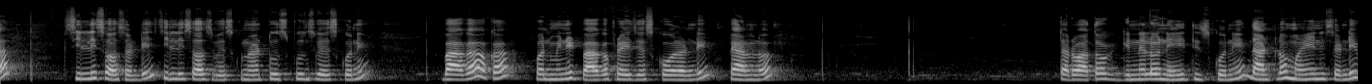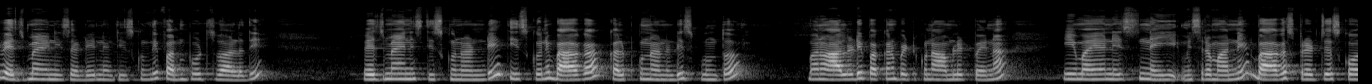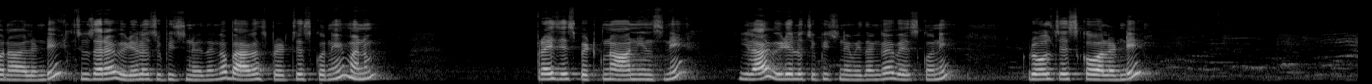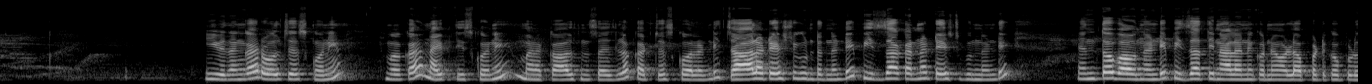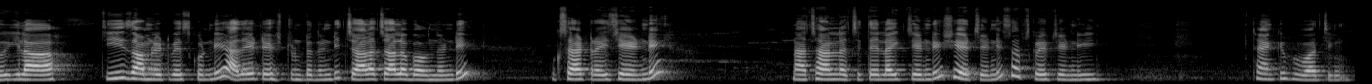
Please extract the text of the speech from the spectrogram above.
చిల్లీ సాస్ అండి. చిల్లీ సాస్ వేసుకున్న టూ స్పూన్స్ వేసుకొని బాగా ఒక వన్ మినిట్ బాగా ఫ్రై చేసుకోవాలండి ప్యాన్లో. తర్వాత ఒక గిన్నెలో నెయ్యి తీసుకొని దాంట్లో మయోనీస్ అండి. వెజ్ మయోనీస్ అండి. నేను తీసుకుంది ఫన్ ఫుడ్స్ వాళ్ళది. వెజ్ మయోనీస్ తీసుకున్నానండి తీసుకొని బాగా కలుపుకున్నానండి స్పూన్తో. మనం ఆల్రెడీ పక్కన పెట్టుకున్న ఆమ్లెట్ పైన ఈ మయోనీస్ నెయ్యి మిశ్రమాన్ని బాగా స్ప్రెడ్ చేసుకోవాలండి. చూసారా? వీడియోలో చూపించిన విధంగా బాగా స్ప్రెడ్ చేసుకొని మనం ఫ్రై చేసి పెట్టుకున్న ఆనియన్స్ని ఇలా వీడియోలో చూపించిన విధంగా వేసుకొని రోల్ చేసుకోవాలండి. ఈ విధంగా రోల్ చేసుకొని ఒక నైఫ్ తీసుకొని మనకు కావాల్సిన సైజులో కట్ చేసుకోవాలండి. చాలా టేస్ట్గా ఉంటుందండి. పిజ్జా కన్నా టేస్ట్గా ఉందండి. ఎంతో బాగుందండి. పిజ్జా తినాలనుకునే వాళ్ళు అప్పటికప్పుడు ఇలా చీజ్ ఆమ్లెట్ వేసుకోండి అదే టేస్ట్ ఉంటుందండి. చాలా చాలా బాగుందండి. ఒకసారి ట్రై చేయండి. నా ఛానల్ నచ్చితే లైక్ చేయండి షేర్ చేయండి సబ్స్క్రైబ్ చేయండి. Thank you for watching.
